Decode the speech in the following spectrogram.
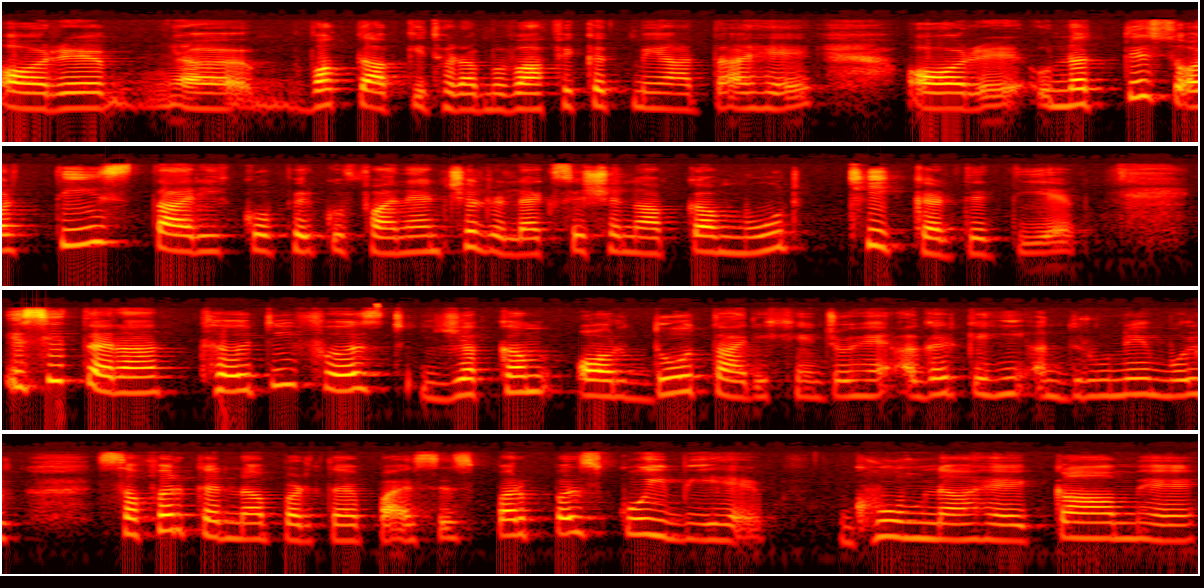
और वक्त आपकी थोड़ा मवाफ़त में आता है और उनतीस और 30 तारीख को फिर कोई फाइनेंशियल रिलैक्सेशन आपका मूड ठीक कर देती है। इसी तरह थर्टी फ़र्स्ट यकम और दो तारीखें जो हैं अगर कहीं अंदरून मुल्क सफ़र करना पड़ता है पाइसिस पर्पस कोई भी है घूमना है काम है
